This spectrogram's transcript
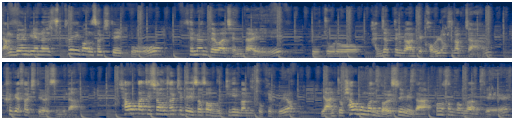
양변기에는 스프레이건 설치되어 있고 세면대와 젠다이 그쪽으로 간접등과 함께 거울용 수납장 크게 설치되어 있습니다. 샤워 파티션 설치되어 있어서 물튀김 방지 좋겠고요. 이 안쪽 샤워 공간도 넓습니다. 코너 선반과 함께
